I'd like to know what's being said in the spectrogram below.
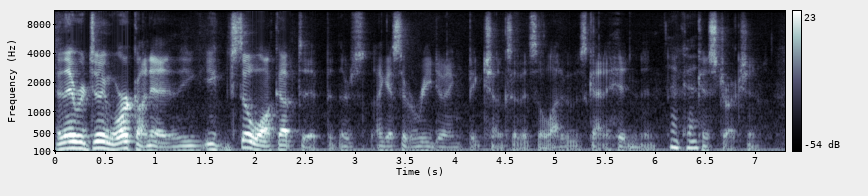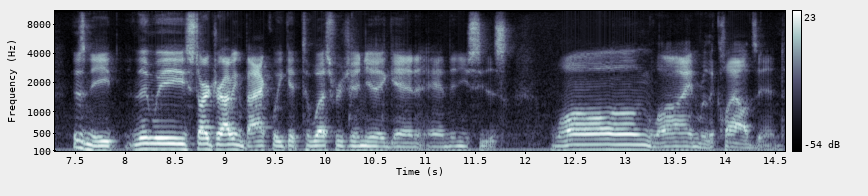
and they were doing work on it. And you, you can still walk up to it, but there's I guess they were redoing big chunks of it, so a lot of it was kind of hidden in Okay. construction. It was neat. And then we start driving back. We get to West Virginia again, and then you see this long line where the clouds end.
